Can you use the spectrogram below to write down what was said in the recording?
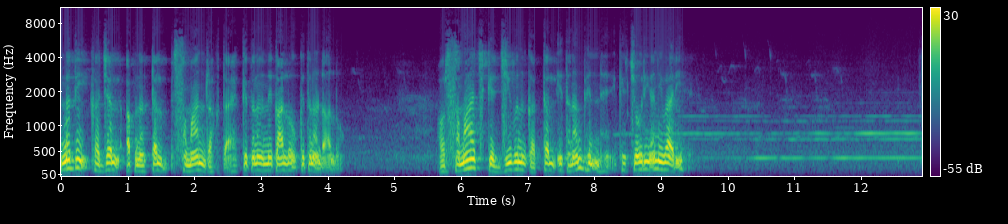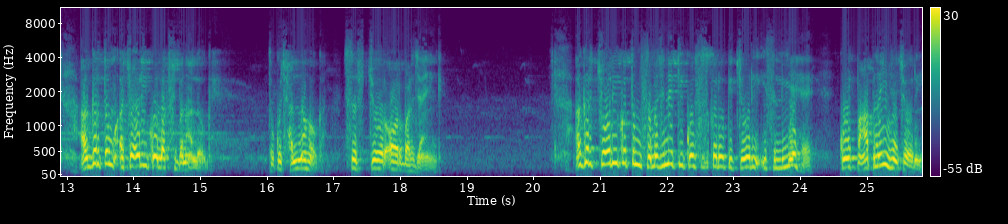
नदी का जल अपना तल समान रखता है। कितना निकालो, कितना डालो। और समाज के जीवन का तल इतना भिन्न है कि चोरी अनिवार्य है। अगर तुम अचोरी को लक्ष्य बना लोगे तो कुछ हल ना होगा। सिर्फ़ चोर और बढ़ जाएँगे। अगर चोरी को तुम समझने की कोशिश करो कि चोरी इसलिए है, कोई पाप नहीं है चोरी।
